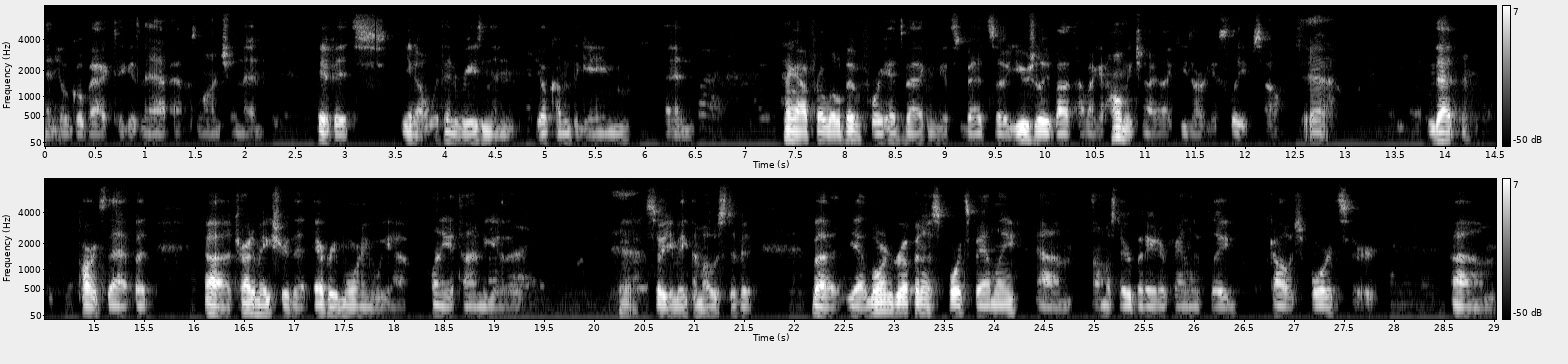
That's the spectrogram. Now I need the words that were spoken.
And he'll go back, take his nap, have his lunch, and then if it's you know within reason, then he'll come to the game and hang out for a little bit before he heads back and gets to bed. So usually by the time I get home each night, like he's already asleep. So yeah, that parts that, but uh, try to make sure that every morning we have plenty of time together. Yeah. So you make the most of it. But yeah, Lauren grew up in a sports family. Um, almost everybody in her family played college sports or um,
